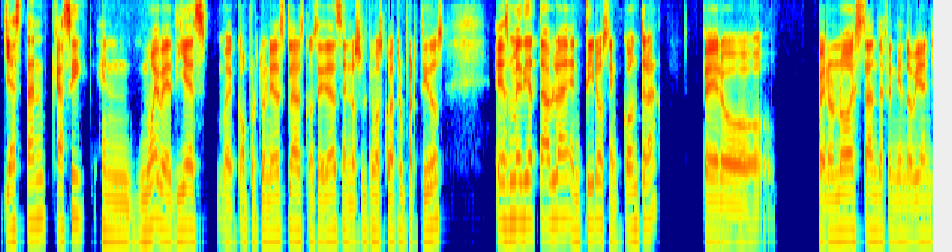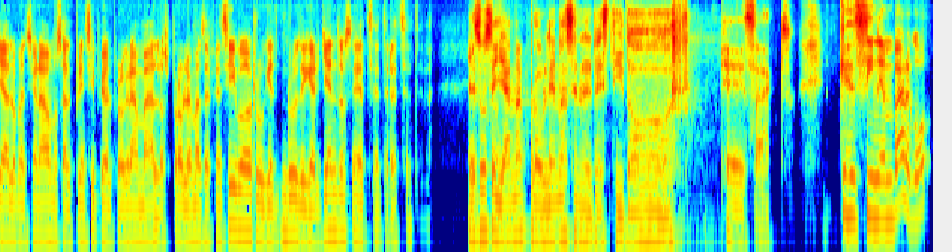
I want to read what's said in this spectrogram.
Ya están casi en 9, 10 eh, oportunidades claras concedidas en los últimos cuatro partidos. Es media tabla en tiros en contra, pero, pero no están defendiendo bien. Ya lo mencionábamos al principio del programa, los problemas defensivos, Rudiger yéndose, etcétera, etcétera. Eso se llama problemas en el vestidor. Exacto. Que sin embargo,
